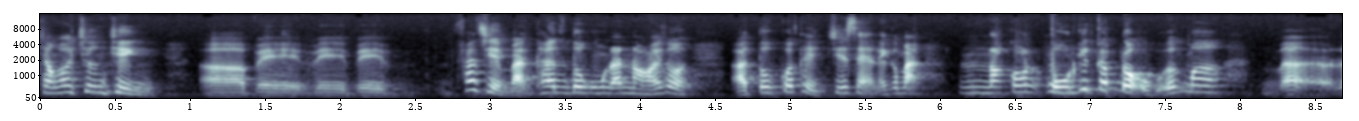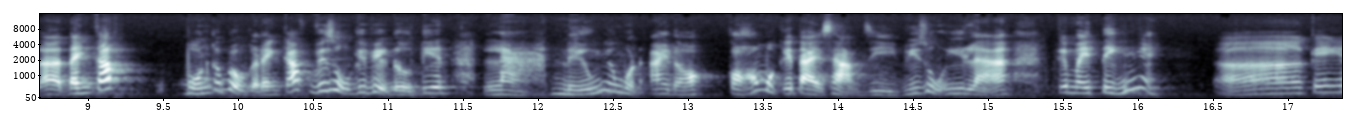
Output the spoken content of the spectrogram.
Trong các chương trình uh, về về về phát triển bản thân tôi cũng đã nói rồi. À, tôi có thể chia sẻ với các bạn. Nó có bốn cái cấp độ của ước mơ à, đánh cắp bốn cấp độ của đánh cắp. Ví dụ cái việc đầu tiên là nếu như một ai đó có một cái tài sản gì ví dụ như là cái máy tính này à, cái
